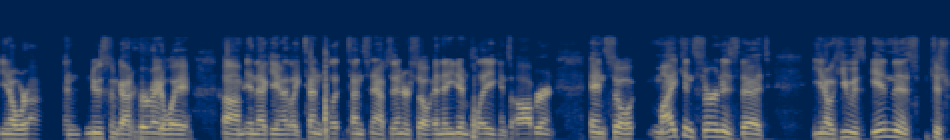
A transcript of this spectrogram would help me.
you know where and Newsome got hurt right away um, in that game at like 10, 10 snaps in or so, and then he didn't play against Auburn. And so my concern is that you know, he was in this just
